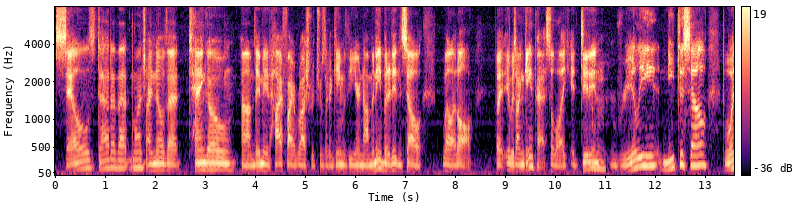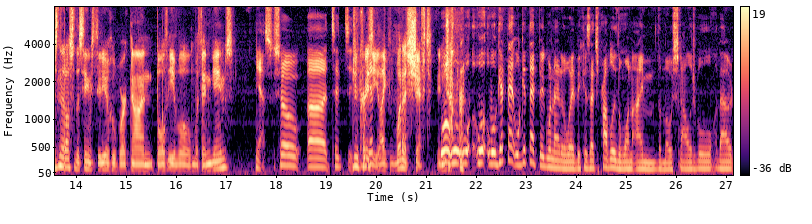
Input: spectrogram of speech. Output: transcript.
sales data that much. I know that Tango, um, they made Hi-Fi Rush, which was like a Game of the Year nominee, but it didn't sell well at all. But it was on Game Pass, so like it didn't really need to sell. But wasn't it also the same studio who worked on both Evil Within games? Yes. So uh, to, to Which is we'll crazy. like what a shift. In Well, we'll, we'll, we'll, get that we'll get that big one out of the way because that's probably the one I'm the most knowledgeable about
